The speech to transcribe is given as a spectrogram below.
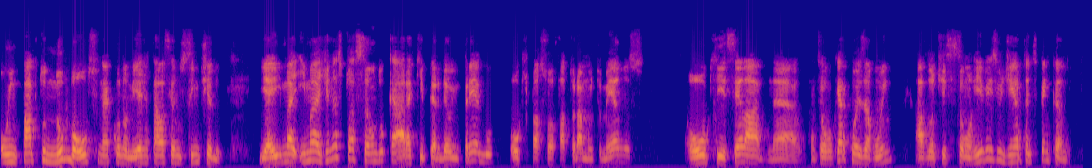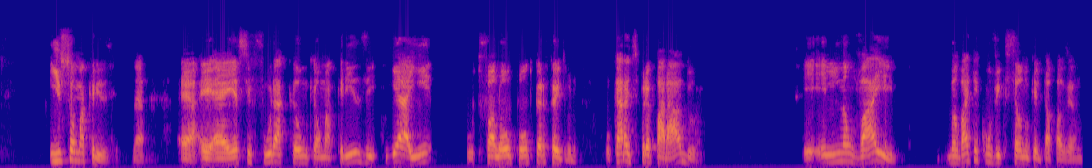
o impacto no bolso, na economia, já estava sendo sentido. E aí, imagina a situação do cara que perdeu o emprego, ou que passou a faturar muito menos, ou que, sei lá, né, aconteceu qualquer coisa ruim, as notícias são horríveis e o dinheiro está despencando. Isso é uma crise, né? É, é, é, esse furacão que é uma crise, e aí, tu falou o ponto perfeito, Bruno o cara despreparado, ele não vai não vai ter convicção no que ele está fazendo.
